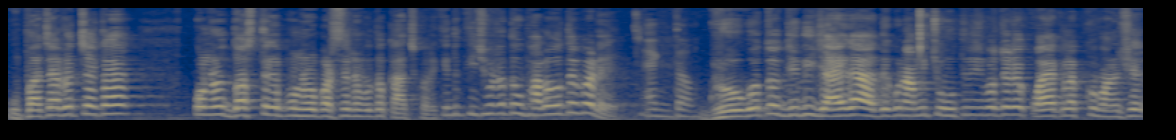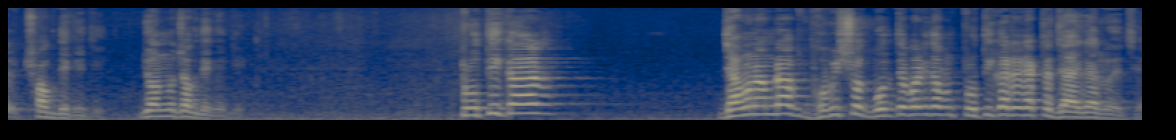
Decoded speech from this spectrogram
উপাচার হচ্ছে একটা পনেরো দশ থেকে পনেরো পার্সেন্টের মতো কাজ করে। কিন্তু কিছুটা তো ভালো হতে পারে। একদম। গ্রহগত যদি জায়গা দেখুন আমি চৌত্রিশ বছরে কয়েক লক্ষ মানুষের ছক দেখেছি জন্মছক দেখেছি। প্রতিকার যেমন আমরা ভবিষ্যৎ বলতে পারি তেমন প্রতিকারের একটা জায়গা রয়েছে।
